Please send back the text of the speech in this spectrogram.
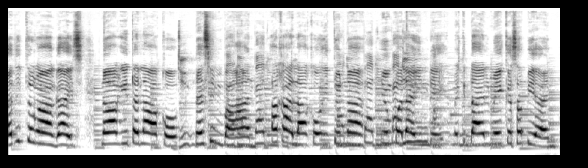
At nga guys, nakakita na ako ng simbahan. Akala ko ito na, yung pala hindi. May, dahil may kasabihan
